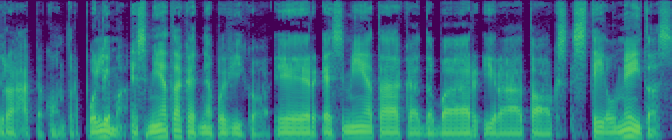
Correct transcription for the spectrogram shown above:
yra apie kontrpolimą. Esmė ta, kad nepavyko. Ir esmė ta, kad dabar yra toks stalemate'as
